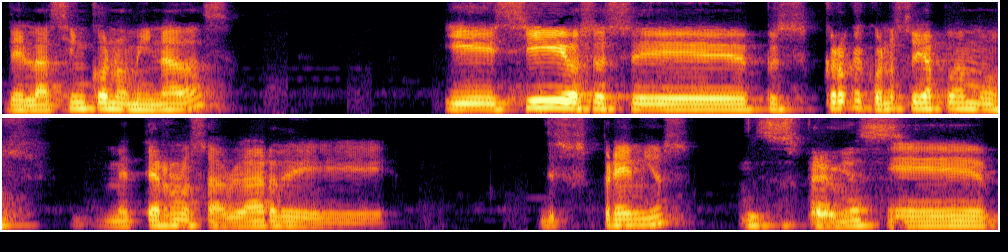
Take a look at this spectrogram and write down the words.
de las cinco nominadas. Y sí, o sea, pues creo que con esto ya podemos meternos a hablar de, de sus premios. De sus premios. Eh,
